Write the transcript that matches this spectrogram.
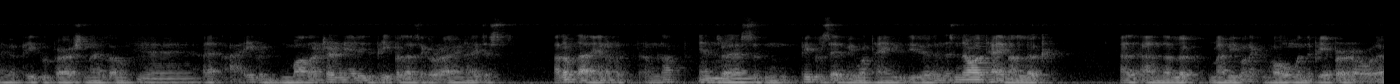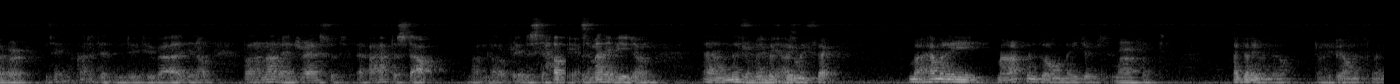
I'm a people person. I love Yeah. I, I even monitor nearly the people as I go around. I just, I love that end of it. I'm not Mm. interested in, people say to me, what time did you do it? And there's no time I look, and, and I look maybe when I come home in the paper or whatever, and say, oh God, I didn't do too bad, you know. But I'm not interested. If I have to stop, I'm not afraid to stop. As many of you done? Um, this this will be my sixth. How many marathons or majors? Marathons. I don't even know. To be honest, like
